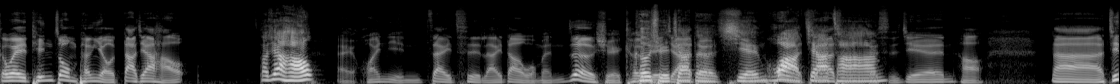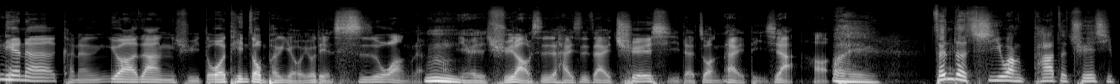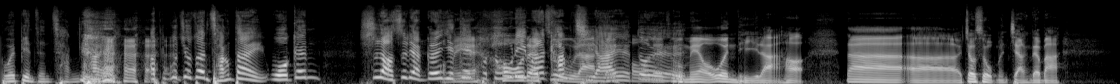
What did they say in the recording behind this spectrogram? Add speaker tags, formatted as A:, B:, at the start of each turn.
A: 各位听众朋友，大家好！
B: 大家好，
A: 哎，欢迎再次来到我们热血科
B: 科
A: 学家
B: 的
A: 的
B: 闲话家
A: 的
B: 常。
A: 时间。好，那今天呢，可能又要让许多听众朋友有点失望了，
B: 嗯
A: 因为徐老师还是在缺席的状态底下。好，
B: 哎，真的希望他的缺席不会变成常态啊！啊不过就算常态，我跟施老师两个人也可以不独立把它扛起
A: 啦
B: 来。对，
A: 没有问题啦。哈，那呃，就是我们讲的嘛。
